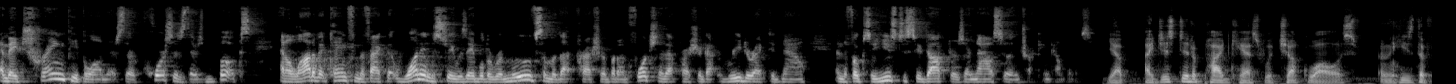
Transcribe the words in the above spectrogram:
And they train people on this. There are courses, there's books. And a lot of it came from the fact that one industry was able to remove some of that pressure, but unfortunately that pressure got redirected now. And the folks who used to sue doctors are now suing trucking companies. Yep. I just did a podcast with Chuck Wallace. I mean, he's the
